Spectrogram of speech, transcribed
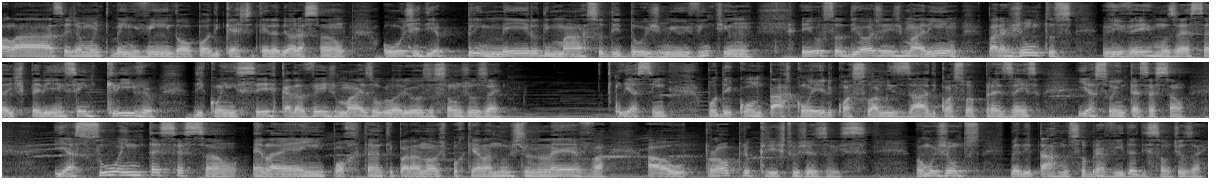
Olá, seja muito bem-vindo ao podcast Tenda de Oração. Hoje, dia 1 de março de 2021. Eu sou Diógenes Marinho para juntos vivermos essa experiência incrível de conhecer cada vez mais o glorioso São José. E assim poder contar com ele, com a sua amizade, com a sua presença e a sua intercessão. E a sua intercessão, ela é importante para nós porque ela nos leva ao próprio Cristo Jesus. Vamos juntos meditarmos sobre a vida de São José.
